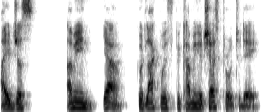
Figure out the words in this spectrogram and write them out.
i just i mean yeah good luck with becoming a chess pro today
